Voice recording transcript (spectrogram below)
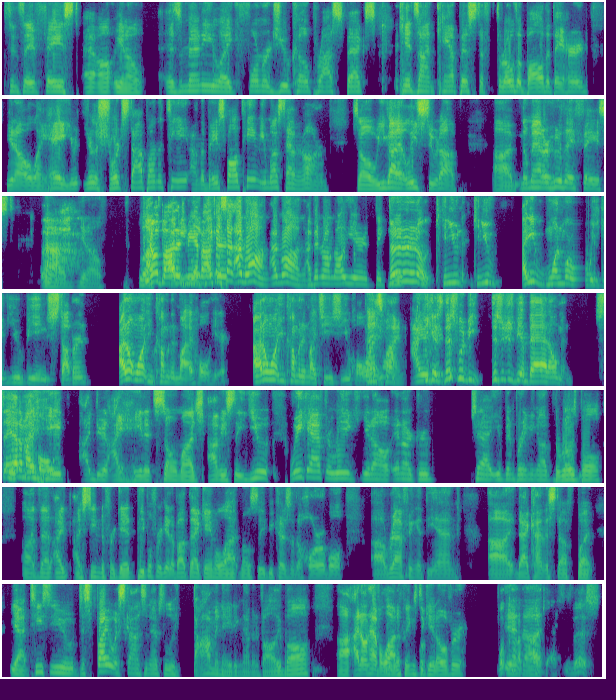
since they've faced, uh, all- you know, as many like former JUCO prospects, kids on campus to throw the ball that they heard. You know, like, hey, you're you're the shortstop on the team on the baseball team. You must have an arm, so you got to at least suit up. Uh, no matter who they faced, uh, you know. You know what bothers me like, about like this? I said, I'm wrong. I'm wrong. I've been wrong all year. They No, no, keep- no, no, no. Can you can you I need one more week of you being stubborn. I don't want you coming in my hole here. I don't want you coming in my TCU hole. That's right fine. I Because this would be this would just be a bad omen. Stay Dude, out of my I hole. hate, I dude, I hate it so much. Obviously, you week after week, you know, in our group chat, you've been bringing up the Rose Bowl. Uh, that I I seem to forget. People forget about that game a lot, mostly because of the horrible uh, refing at the end, uh, that kind of stuff. But yeah, TCU, despite Wisconsin absolutely dominating them in volleyball, uh, I don't have a lot of things to get over. what kind in, of uh, podcast is this?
